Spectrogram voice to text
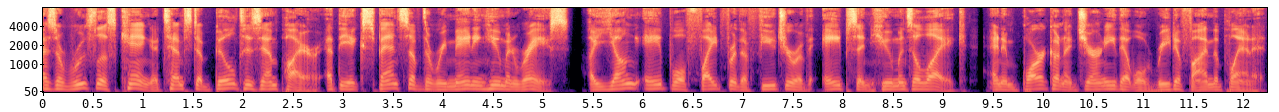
As a ruthless king attempts to build his empire at the expense of the remaining human race, a young ape will fight for the future of apes and humans alike and embark on a journey that will redefine the planet.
